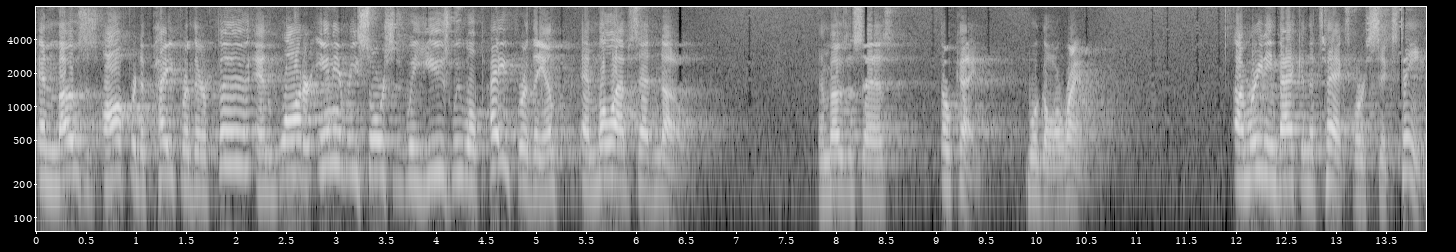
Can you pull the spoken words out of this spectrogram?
And Moses offered to pay for their food and water. Any resources we use, we will pay for them. And Moab said no. And Moses says, Okay, we'll go around. I'm reading back in the text, verse 16.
